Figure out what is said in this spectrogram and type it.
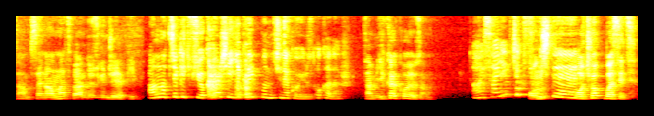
Tamam sen anlat ben düzgünce yapayım. Anlatacak hiçbir şey yok. Her şeyi yıkayıp bunun içine koyuyoruz. O kadar. Tamam yıka koy o zaman. Ay sen yapacaksın Onu- işte. O çok basit.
